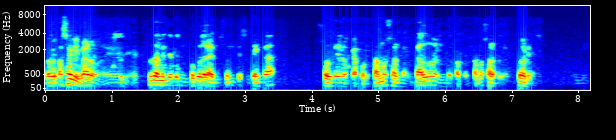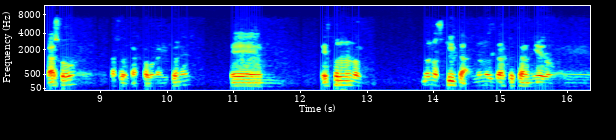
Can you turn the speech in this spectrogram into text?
lo que pasa que, claro, esto también depende un poco de la visión que se tenga sobre lo que aportamos al mercado y lo que aportamos a los lectores. En mi caso, en el caso de Cascabel Ediciones, eh, esto no nos, no nos quita, no nos da especial miedo eh,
